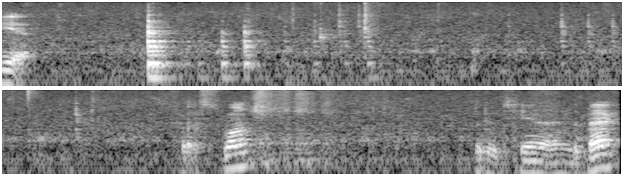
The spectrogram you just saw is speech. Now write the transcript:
Yeah. First one. Put it here in the back.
